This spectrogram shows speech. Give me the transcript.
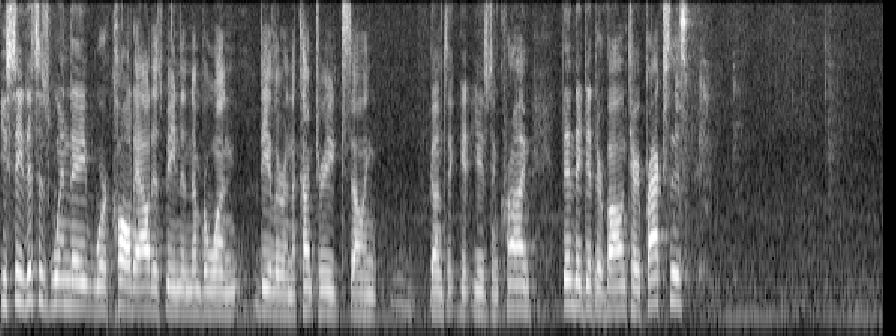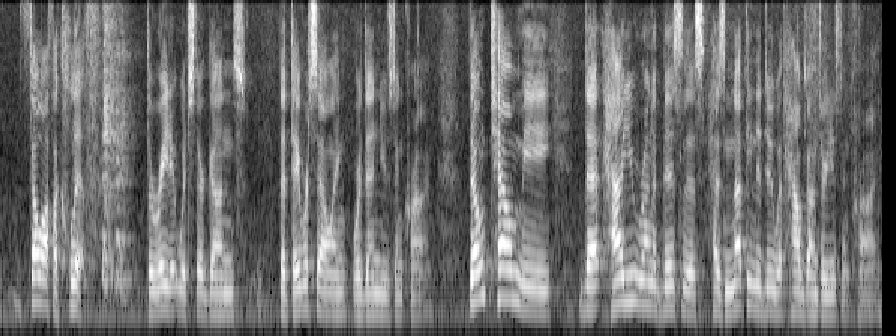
You see, this is when they were called out as being the number one dealer in the country selling guns that get used in crime. Then they did their voluntary practices, fell off a cliff, the rate at which their guns that they were selling were then used in crime. Don't tell me that how you run a business has nothing to do with how guns are used in crime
